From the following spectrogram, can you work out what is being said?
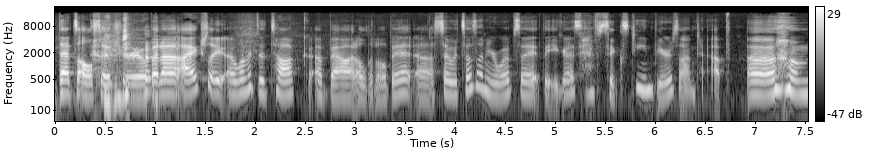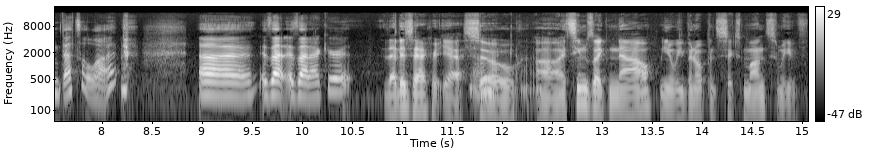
That's also true. But uh, I actually I wanted to talk about a little bit. Uh, so it says on your website that you guys have 16 beers on tap. Um, that's a lot. Uh, is that is that accurate? That is accurate, yeah. Oh So uh, it seems like now, you know, we've been open six months and we've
